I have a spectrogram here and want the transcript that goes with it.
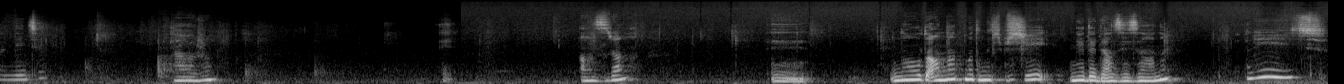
Anneciğim. Yavrum. E, Azra. E, ne oldu anlatmadın hiçbir şey. Ne dedi Azize Hanım? Hiç.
